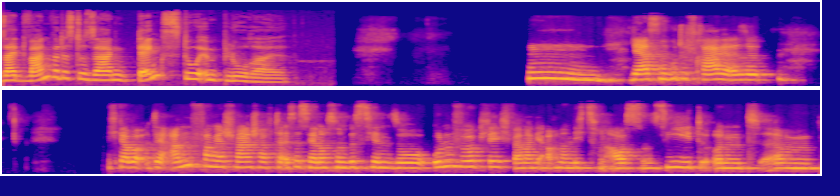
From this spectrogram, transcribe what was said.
Seit wann würdest du sagen, denkst du im Plural? Hm, ja, ist eine gute Frage. Also ich glaube, der Anfang der Schwangerschaft, da ist es ja noch so ein bisschen so unwirklich, weil man ja auch noch nichts von außen sieht und ähm,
